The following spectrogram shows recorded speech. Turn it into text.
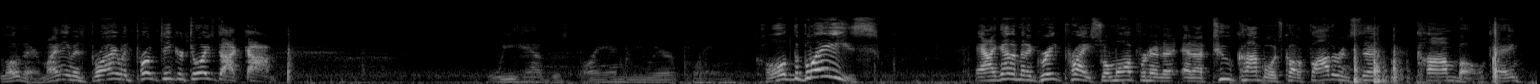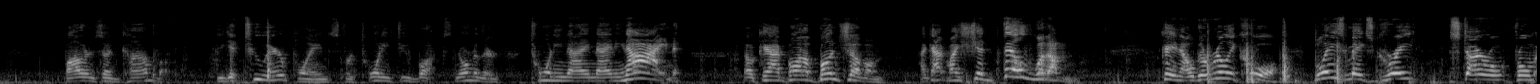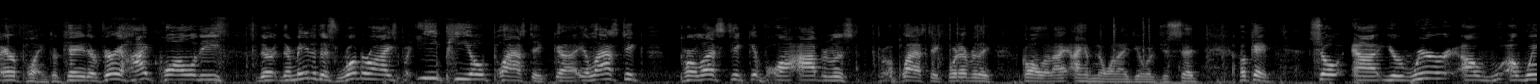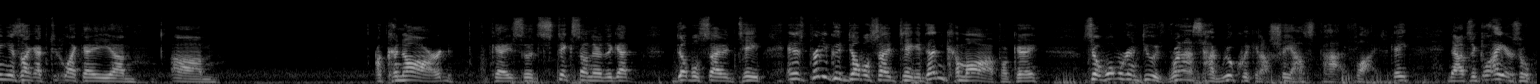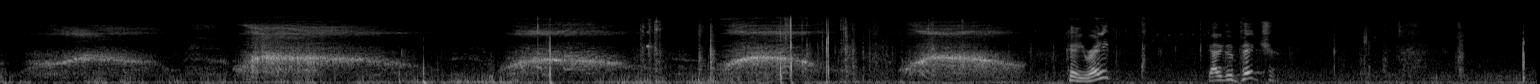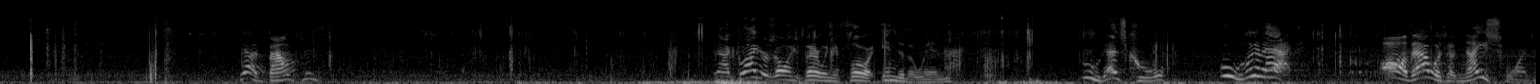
Hello there. My name is Bryan with ProTinkerToys.com. We have this brand new airplane called the Blaze. And I got them at a great price, so I'm offering a, a two combo. It's called a father and son combo, okay? Father and son combo. You get two airplanes for 22 bucks. Normally they're 29.99. Okay, I bought a bunch of them. I got my shed filled with them. Okay, now they're really cool. Blaze makes great styrofoam airplanes. Okay, they're very high quality. They're they're made of this rubberized EPO plastic, uh, elastic, plastic, obelisk plastic, whatever they call it. I, I have no idea what I just said. Okay, so uh, your rear uh, wing is like a like a um, um, a canard. Okay, so it sticks on there. They got double-sided tape, and it's pretty good double-sided tape. It doesn't come off. Okay. So what we're to do is run outside real quick and I'll show you how it flies, okay? Now it's a glider, so... Okay, you ready? Got a good picture. See how it bounces? Now, a glider is always better when you flow it into the wind. Ooh, that's cool. Ooh, look at that. Oh, that was a nice one.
